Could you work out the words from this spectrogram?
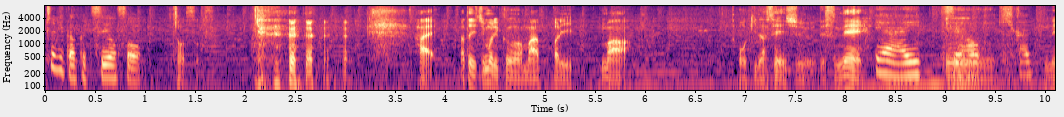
とにかく強そう。そうそうそう。はい。あと一森君はまあやっぱりまあ大きな選手ですね。いや一応大きかった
